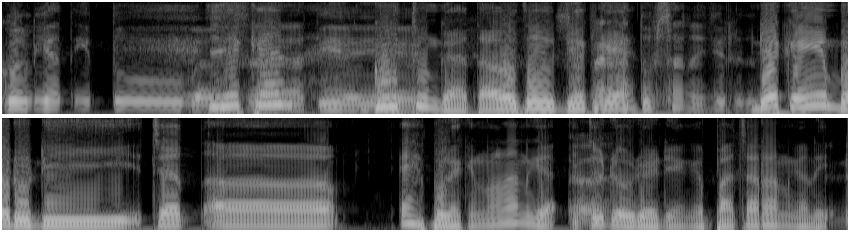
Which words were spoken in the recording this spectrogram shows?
Gue lihat itu. Iya kan? Iya, iya, gue tuh nggak tahu tuh. Dia kayak dia kayaknya baru di chat eh eh boleh kenalan nggak itu Heeh. udah udah dianggap pacaran kali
